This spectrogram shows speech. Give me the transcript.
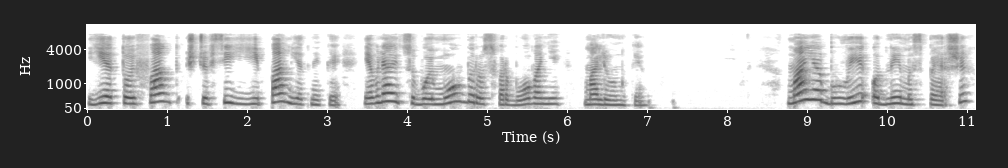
є той факт, що всі її пам'ятники являють собою мовби розфарбовані малюнки. Майя були одними з перших,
